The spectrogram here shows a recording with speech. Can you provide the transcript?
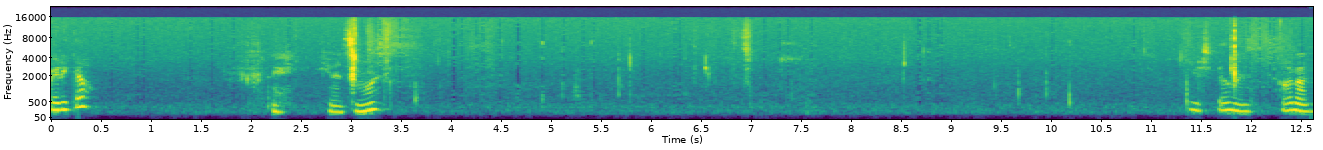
Where'd it go? Alright, you want some more? You're spilling. Hold on,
